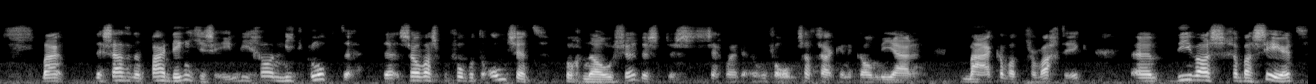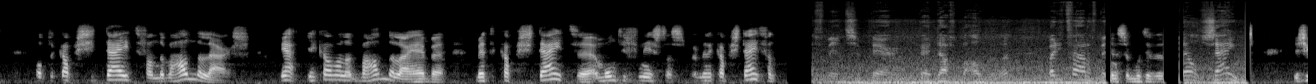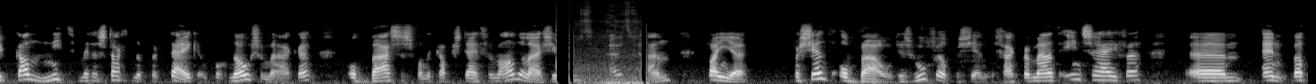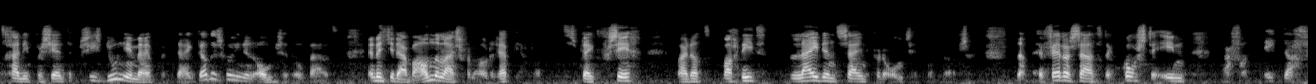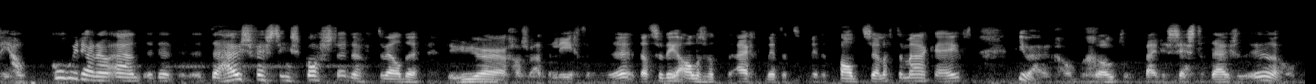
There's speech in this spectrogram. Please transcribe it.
Maar er zaten een paar dingetjes in die gewoon niet klopten zo was bijvoorbeeld de omzetprognose, dus, dus zeg maar de, hoeveel omzet ga ik in de komende jaren maken, wat verwacht ik, uh, die was gebaseerd op de capaciteit van de behandelaars. Ja, je kan wel een behandelaar hebben met de capaciteit, uh, een multigenist met een capaciteit van 12 mensen per, per dag behandelen, maar die 12 mensen moeten er wel zijn. Dus je kan niet met een startende praktijk een prognose maken op basis van de capaciteit van de behandelaars. Je moet uitgaan van je patiëntopbouw. Dus hoeveel patiënten ga ik per maand inschrijven? Um, en wat gaan die patiënten precies doen in mijn praktijk? Dat is hoe je een omzet opbouwt. En dat je daar behandelaars voor nodig hebt, ja, dat spreekt voor zich. Maar dat mag niet leidend zijn voor de omzetprognose. Nou, en verder zaten er kosten in waarvan ik dacht van ja, hoe kom je daar nou aan? De, de, huisvestingskosten, terwijl de, de huur, gas, water, licht, dat soort dingen, alles wat eigenlijk met het, met het pand zelf te maken heeft, die waren gewoon begroot bij de 60.000 euro.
